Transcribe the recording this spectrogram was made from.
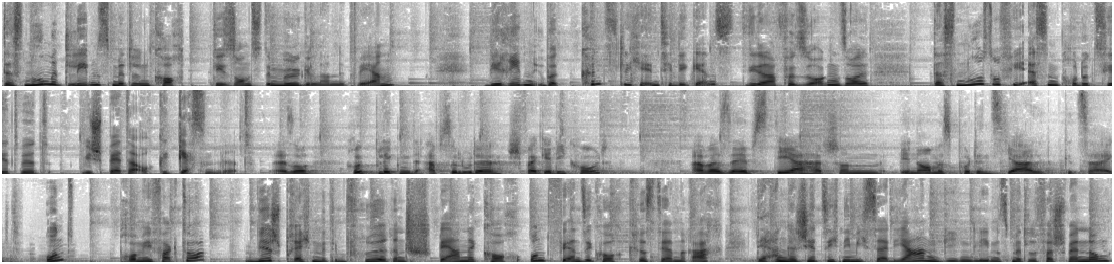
das nur mit Lebensmitteln kocht, die sonst im Müll gelandet wären. Wir reden über künstliche Intelligenz, die dafür sorgen soll, dass nur so viel Essen produziert wird, wie später auch gegessen wird. Also rückblickend absoluter Spaghetti-Code, aber selbst der hat schon enormes Potenzial gezeigt. Und Promi-Faktor? Wir sprechen mit dem früheren Sternekoch und Fernsehkoch Christian Rach. Der engagiert sich nämlich seit Jahren gegen Lebensmittelverschwendung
